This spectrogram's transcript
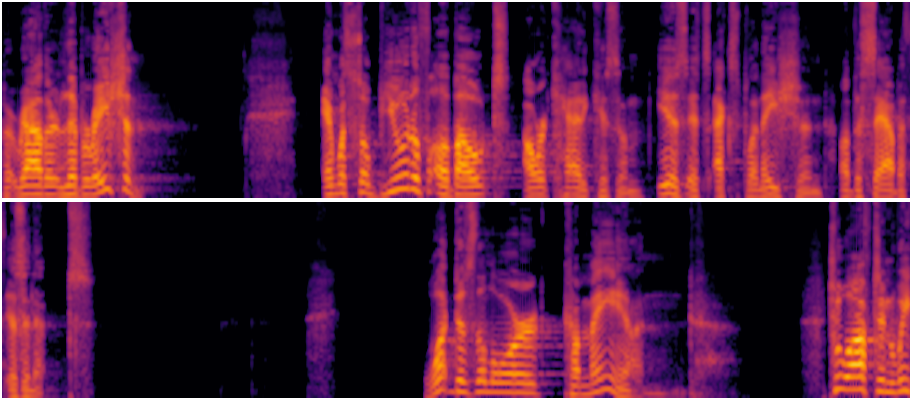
But rather liberation. And what's so beautiful about our catechism is its explanation of the Sabbath, isn't it? What does the Lord command? Too often we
